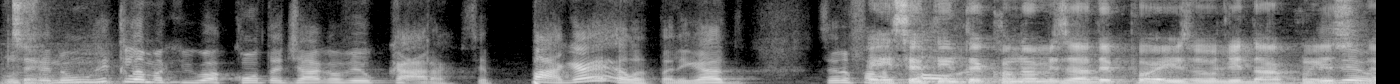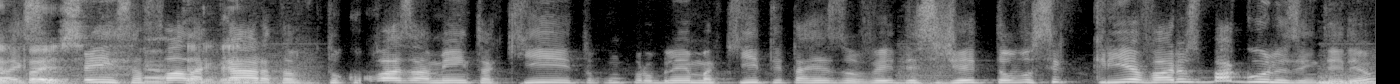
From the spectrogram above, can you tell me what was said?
Você Sim. não reclama que a conta de água veio cara. Você paga ela, tá ligado? Você não fala. Aí você "Pô, tenta economizar depois ou lidar com isso Entendeu? Aí depois. você pensa, É, fala, tá cara, tô, tô com vazamento aqui, tô com problema aqui, tenta resolver desse jeito. Então você cria vários bagulhos, entendeu?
